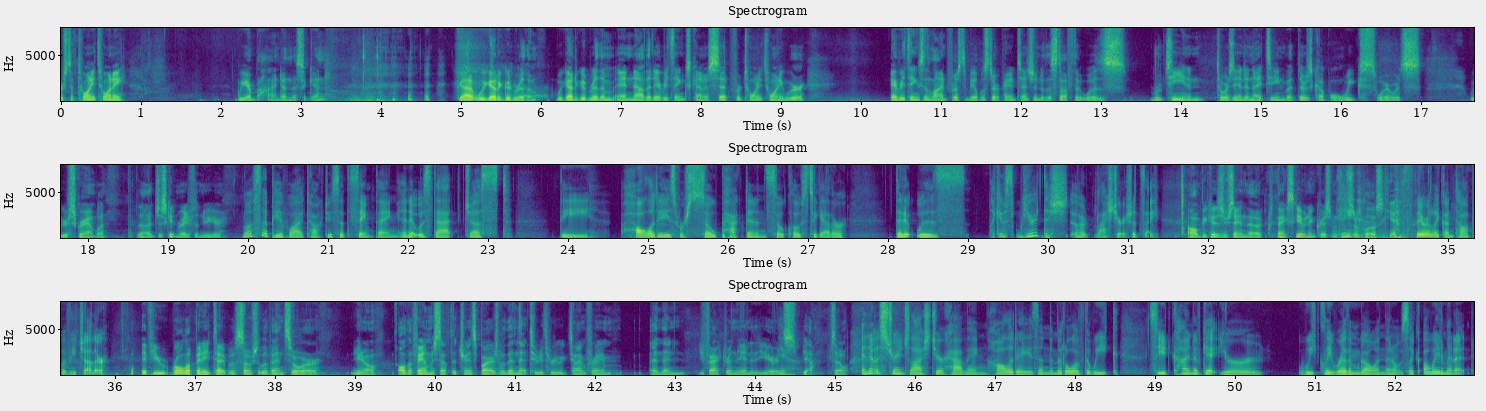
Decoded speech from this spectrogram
It's the the first of 2020. We are behind on this again. got we got a good rhythm. We got a good rhythm, and now that everything's kind of set for 2020, we're everything's in line for us to be able to start paying attention to the stuff that was routine towards the end of 19. But there's a couple of weeks where it's we were scrambling, uh, just getting ready for the new year. Most of the people I talked to said the same thing, and it was that just the holidays were so packed in and so close together that it was like it was weird this or last year I should say. Oh, because you're saying the Thanksgiving and Christmas were so close. Yes, they were like on top of each other. if you roll up any type of social events or you know all the family stuff that transpires within that two to three week time frame and then you factor in the end of the year it's yeah, so And it was strange last year having holidays in the middle of the week. So you'd kind of get your weekly rhythm going. Then it was like, oh, wait a minute.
